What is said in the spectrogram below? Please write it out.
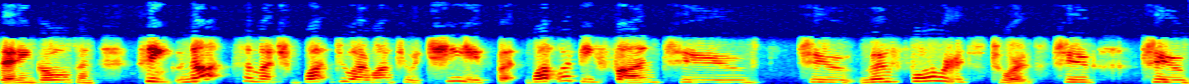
setting goals and think not so much what do I want to achieve, but what would be fun to to move forwards towards, to to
